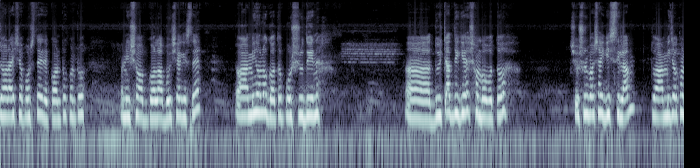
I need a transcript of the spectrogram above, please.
জ্বর আইসা পড়ছে যে কণ্ঠ কণ্ঠ মানে সব গলা বসে গেছে। তো আমি হলো গত পরশু দিন দুইটার দিকে সম্ভবত শ্বশুর বাসায় গেছিলাম। তো আমি যখন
